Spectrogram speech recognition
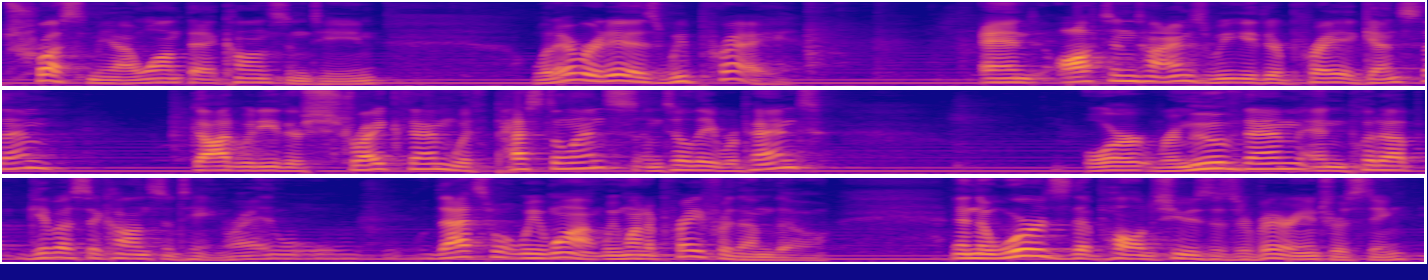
trust me, I want that Constantine. Whatever it is, we pray. And oftentimes we either pray against them, God would either strike them with pestilence until they repent, or remove them and put up, give us a Constantine, right? That's what we want. We want to pray for them, though. And the words that Paul chooses are very interesting.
